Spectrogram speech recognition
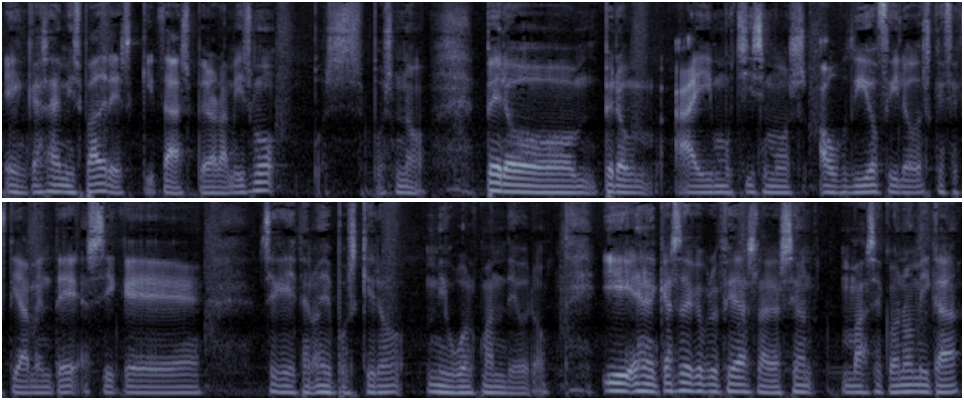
En casa de mis padres, quizás, pero ahora mismo, pues, pues no. Pero, pero hay muchísimos audiófilos que efectivamente sí que sí que dicen, oye, pues quiero mi Walkman de oro. Y en el caso de que prefieras la versión más económica,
